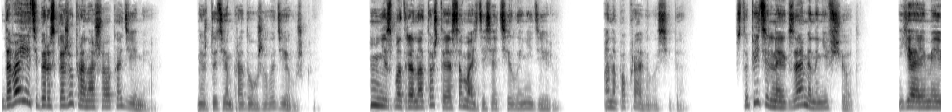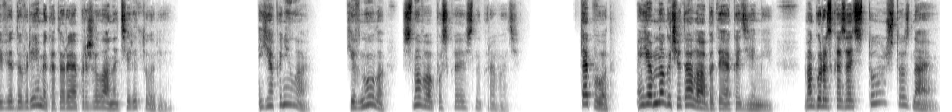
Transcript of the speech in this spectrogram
«Давай я тебе расскажу про нашу академию», — между тем продолжила девушка. Несмотря на то, что я сама здесь отсела неделю. Она поправила себя. Вступительные экзамены не в счет. Я имею в виду время, которое я прожила на территории. Я поняла. Кивнула, снова опускаясь на кровать. Так вот, я много читала об этой академии. Могу рассказать то, что знаю.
